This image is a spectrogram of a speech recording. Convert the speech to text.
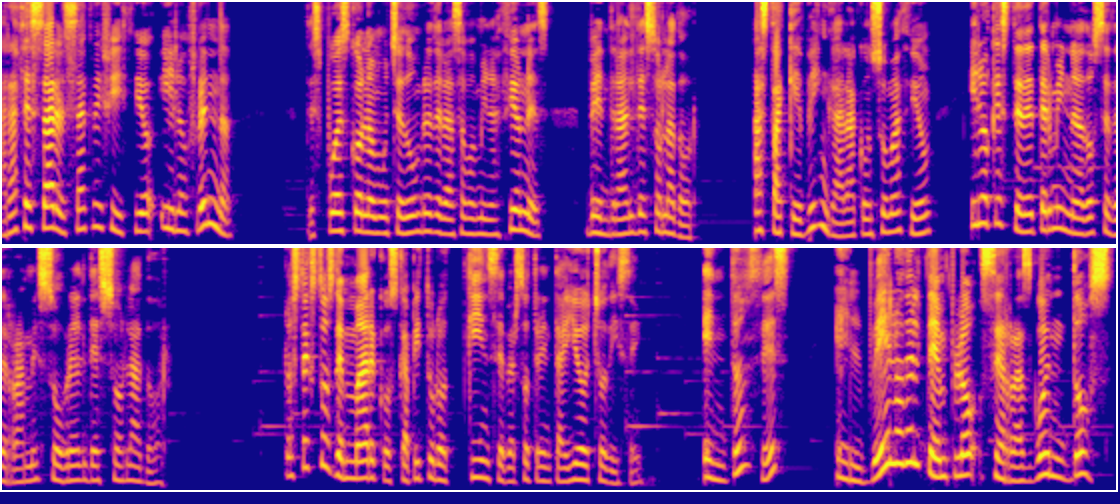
hará cesar el sacrificio y la ofrenda. Después, con la muchedumbre de las abominaciones, vendrá el desolador, hasta que venga la consumación y lo que esté determinado se derrame sobre el desolador. Los textos de Marcos capítulo 15, verso 38 dicen, Entonces el velo del templo se rasgó en dos,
